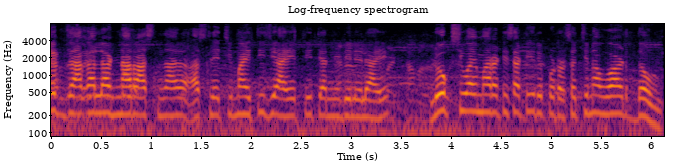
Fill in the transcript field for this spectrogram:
एक जागा लढणार असणार असल्याची माहिती जी आहे ती त्यांनी दिलेली आहे. लोकशिवाय मराठीसाठी रिपोर्टर सचिन वाड दौंड.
